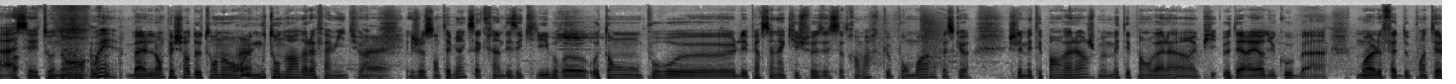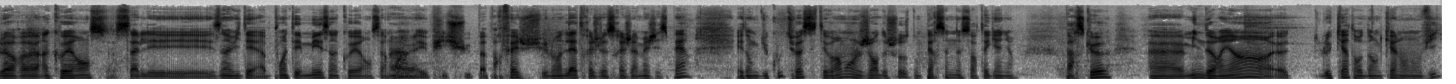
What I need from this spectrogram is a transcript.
assez étonnant, ouais, bah, l'empêcheur de tourner en rond, Ouais. le mouton noir de la famille, tu vois. Ouais. Et je sentais bien que ça crée un déséquilibre euh, autant pour euh, les personnes à qui je faisais cette remarque que pour moi parce que je les mettais pas en valeur, je me mettais pas en valeur et puis eux derrière du coup bah moi le fait de pointer leur incohérence ça les invitait à pointer mes incohérences à moi Ah ouais. et puis je suis pas parfait, je suis loin de l'être et je le serai jamais j'espère. Et donc du coup tu vois c'était vraiment le genre de choses dont personne ne sortait gagnant parce que euh, mine de rien euh, le cadre dans lequel on vit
